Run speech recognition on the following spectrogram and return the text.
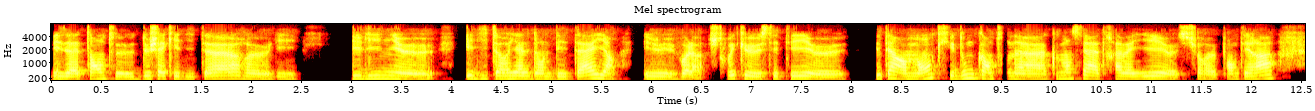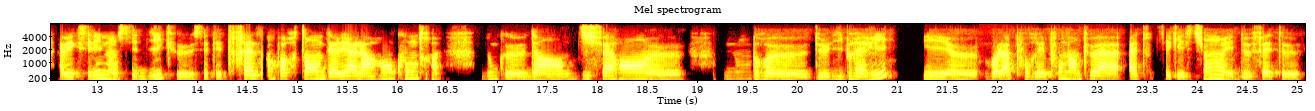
les attentes de chaque éditeur, les, lignes éditoriales dans le détail. Et voilà, je trouvais que c'était c'était un manque. Et donc, quand on a commencé à travailler sur Pantera avec Céline, on s'est dit que c'était très important d'aller à la rencontre donc d'un différent nombre de librairies et euh, voilà, pour répondre un peu à, toutes ces questions et de fait euh,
